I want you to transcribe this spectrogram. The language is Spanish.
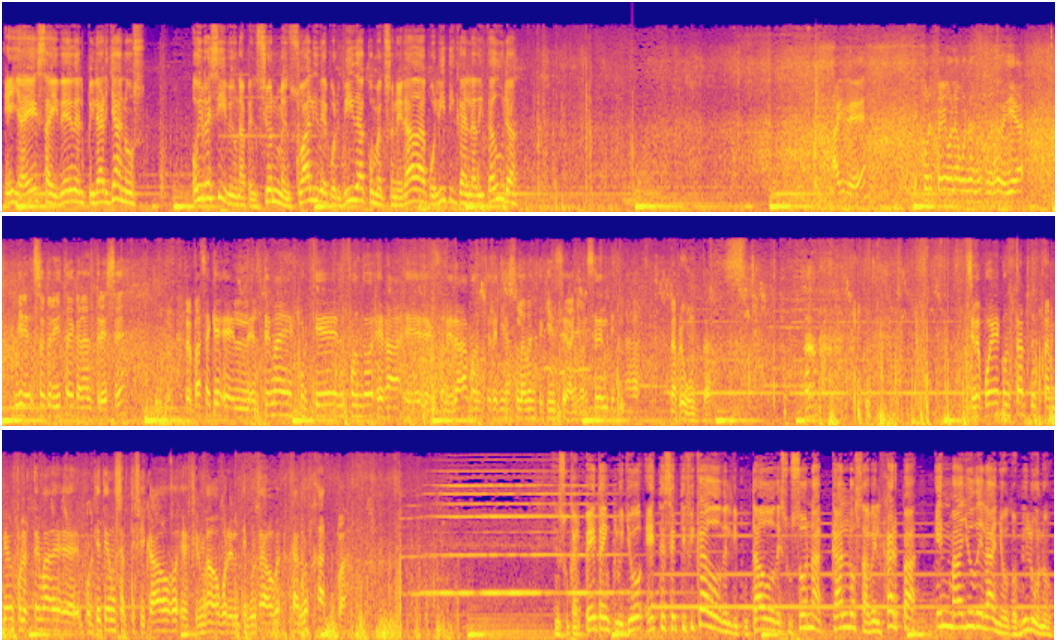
Ella es Aide del Pilar Llanos. Hoy recibe una pensión mensual y de por vida como exonerada política en la dictadura. Aide, disculpe, hola, buenos, buenos días. Mire, soy periodista de Canal 13. Lo que pasa es que el, el tema es por qué en el fondo era eh, exonerada cuando usted tenía solamente 15 años. Esa es la, la pregunta. ¿Ah? Si me puede contar también por el tema de por qué tiene un certificado eh, firmado por el diputado Carlos Harpa. En su carpeta incluyó este certificado del diputado de su zona, Carlos Abel Jarpa, en mayo del año 2001.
